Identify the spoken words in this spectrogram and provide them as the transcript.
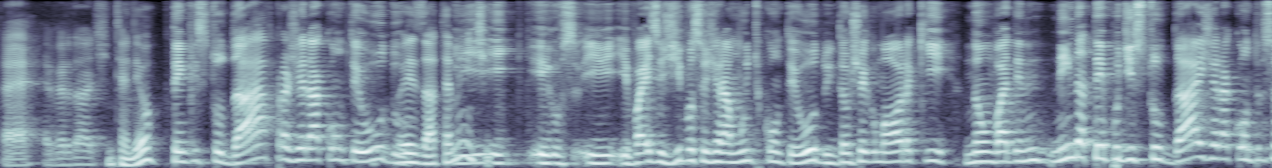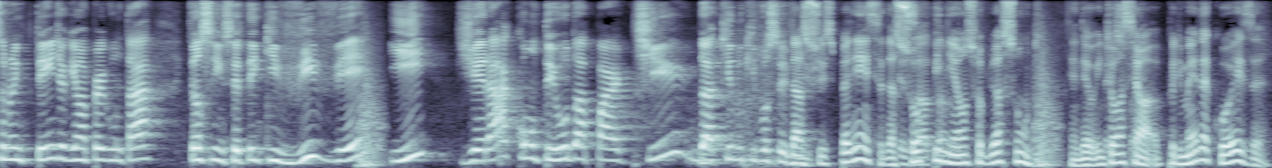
É, é verdade. Entendeu? Tem que estudar para gerar conteúdo. Exatamente. E, e- e- e vai exigir você gerar muito conteúdo. Então chega uma hora que não vai nem, nem dar tempo de estudar e gerar conteúdo. Você não entende, alguém vai perguntar. Então, assim, você tem que viver e gerar conteúdo a partir daquilo que você Da vive. sua experiência, da sua Exatamente. opinião sobre o assunto. Entendeu? Então, assim, ó, a primeira coisa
